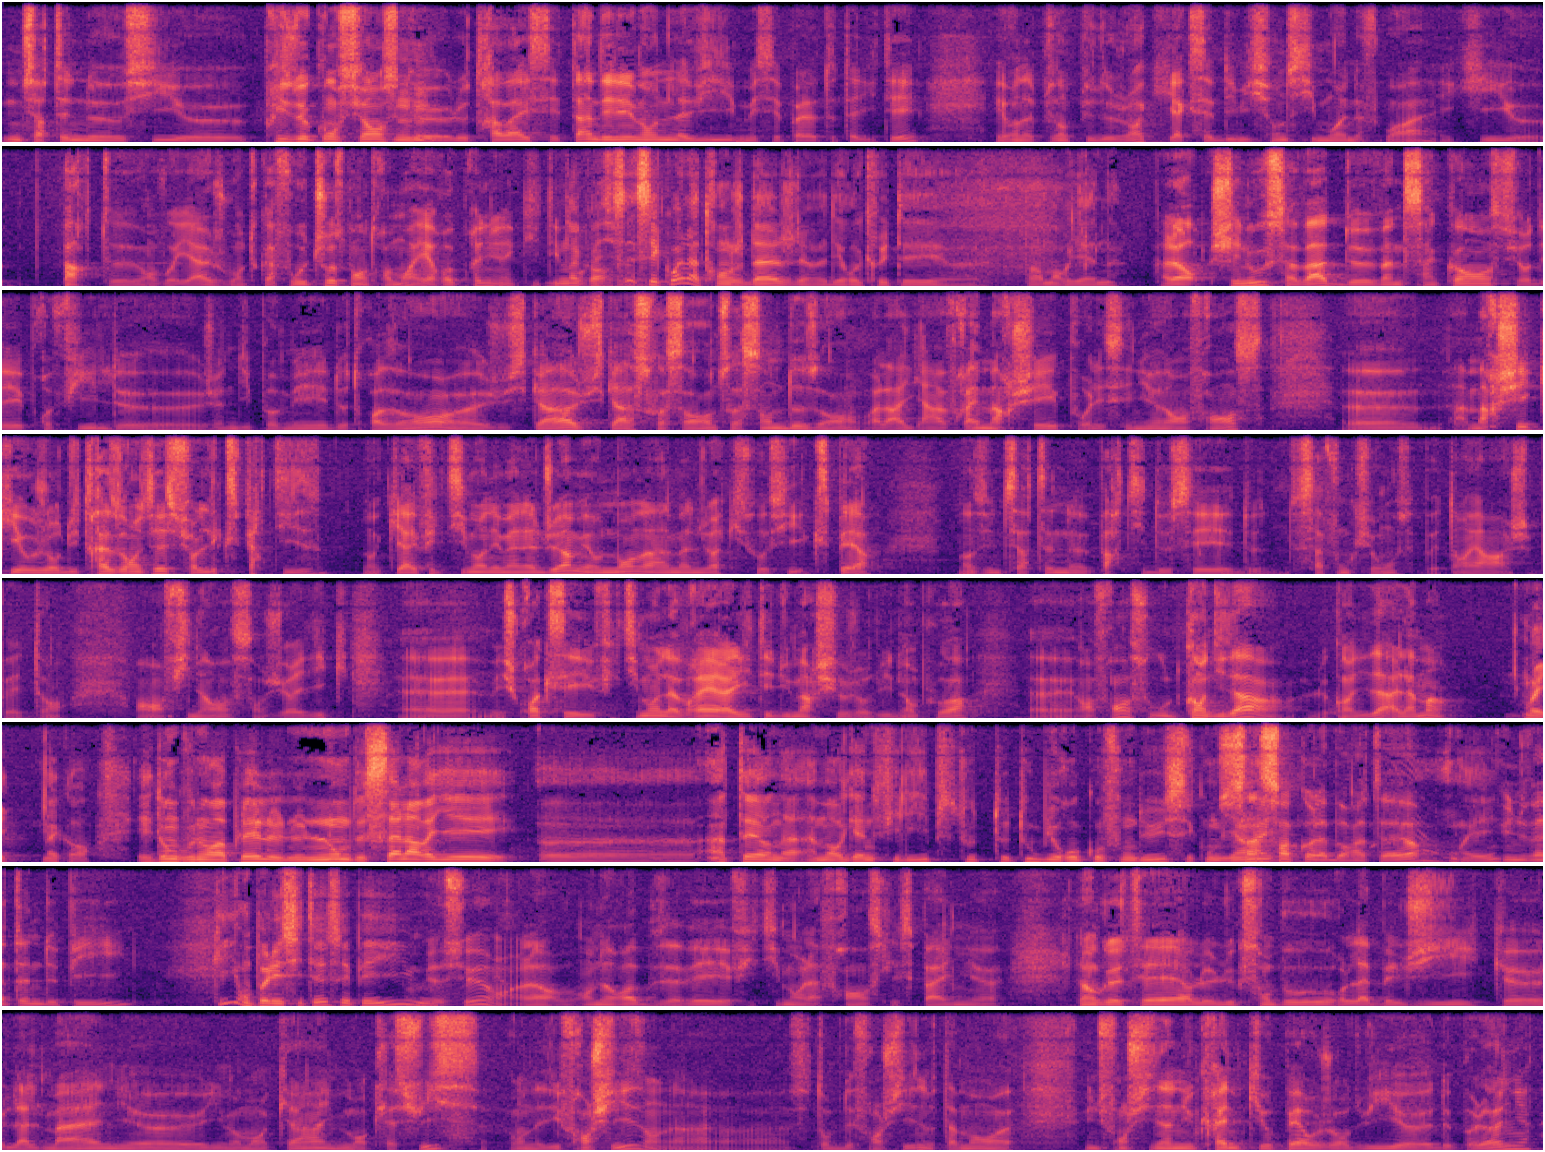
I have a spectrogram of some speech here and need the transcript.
une certaine aussi euh, prise de conscience que mhm. le travail c'est un élément de la vie, mais c'est pas la totalité. Et on a de plus en plus de gens qui acceptent des missions de 6 mois, 9 mois et qui euh, partent en voyage ou en tout cas font autre chose pendant 3 mois et reprennent une activité D'accord. C'est quoi la tranche d'âge des recrutés euh, par Morgane alors, chez nous, ça va de 25 ans sur des profils de jeunes diplômés de 3 ans jusqu'à jusqu'à 60, 62 ans. Voilà, il y a un vrai marché pour les seniors en France. Euh, un marché qui est aujourd'hui très orienté sur l'expertise. Donc il y a effectivement des managers, mais on demande à un manager qui soit aussi expert dans une certaine partie de, ses, de, sa fonction. Ça peut être en RH, ça peut être en, finance, en juridique. Euh, mais je crois que c'est effectivement la vraie réalité du marché aujourd'hui de l'emploi euh, en France, où le candidat, le candidat a la main. Oui, d'accord. Et donc vous nous rappelez le, nombre de salariés euh, internes à, Morgan Phillips, tout, tout bureau confondu, c'est combien? 500 collaborateurs, une vingtaine de pays. On peut les citer, ces pays Bien sûr. Alors, en Europe, vous avez effectivement la France, l'Espagne, euh, l'Angleterre, le Luxembourg, la Belgique, euh, l'Allemagne, euh, il m'en manque un, il me manque la Suisse. On a des franchises, on a un certain nombre de franchises, notamment une franchise en Ukraine qui opère aujourd'hui de Pologne,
